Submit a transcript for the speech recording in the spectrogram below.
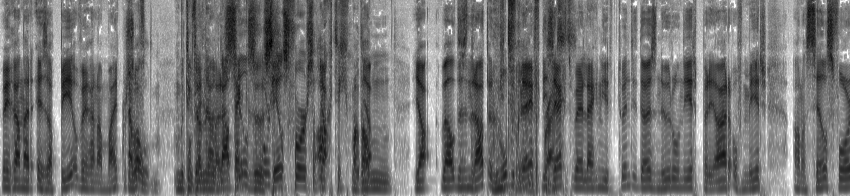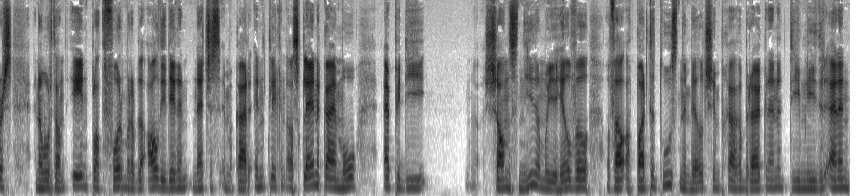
wij gaan naar SAP of wij gaan naar Ja, Microsoft. wel, moet ik dan inderdaad denken, zo Salesforce. Salesforce-achtig, maar dan Ja, wel, dus inderdaad een groot bedrijf die zegt, wij leggen hier 20.000 euro neer per jaar of meer aan een Salesforce. En dan wordt dan één platform waarop al die dingen netjes in elkaar inklikken. Als kleine KMO heb je die ja, chance niet. Dan moet je heel veel, ofwel aparte tools, een Mailchimp gaan gebruiken en een Teamleader en een,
